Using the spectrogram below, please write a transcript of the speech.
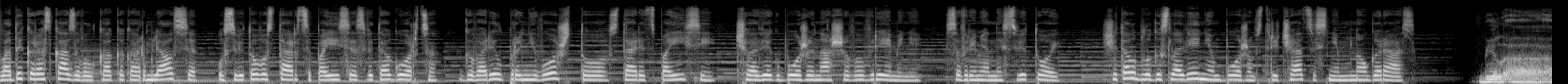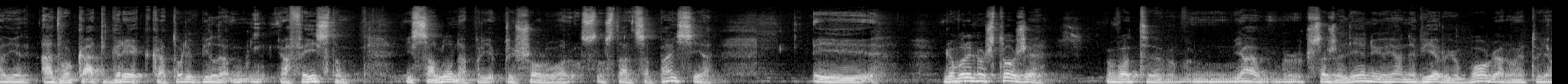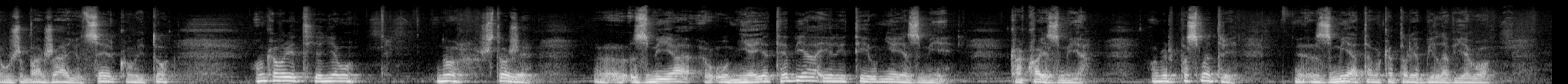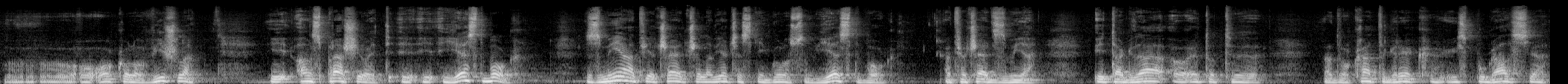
Владыка рассказывал, как окормлялся у святого старца Паисия Святогорца. Говорил про него, что старец Паисий – человек Божий нашего времени, современный святой. Считал благословением Божьим встречаться с ним много раз. Был а, один адвокат грек, который был афеистом. Из салона при, пришел у старца Паисия и говорил, ну что же, вот э, я, к сожалению, я не верую в Бога, но это я уже обожаю церковь и то. Он говорит ему, ну что же, э, змея умнее тебя или ты умнее змеи? Какой змея? Он говорит, посмотри, э, змея там, которая была в его около, вышла, и он спрашивает, есть Бог? Змея отвечает человеческим голосом, есть Бог – Отвечает змея. И тогда э, этот э, адвокат грек испугался,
